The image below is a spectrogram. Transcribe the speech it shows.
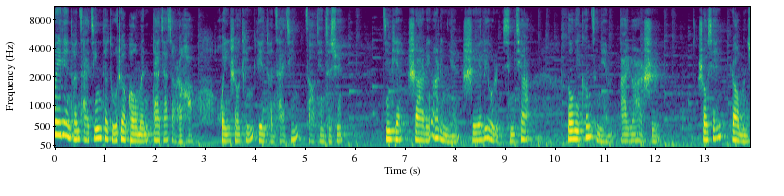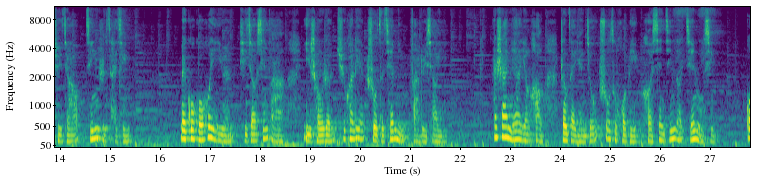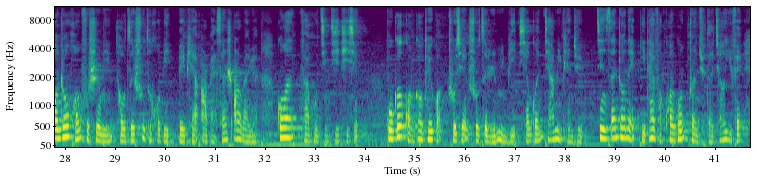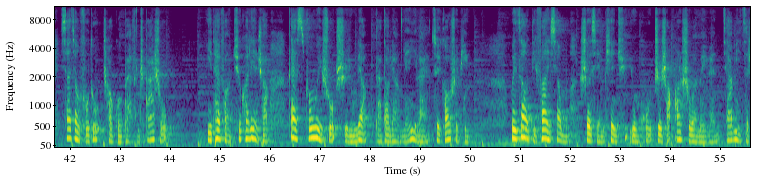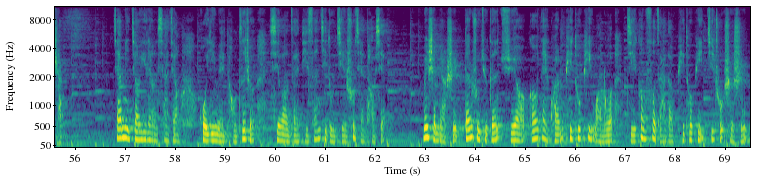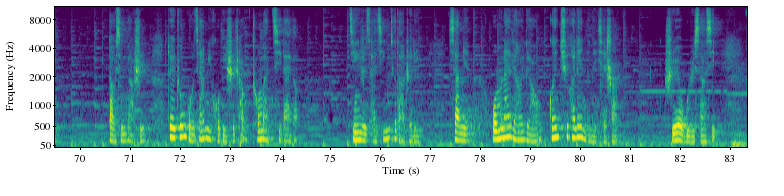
各位链团财经的读者朋友们，大家早上好，欢迎收听链团财经早间资讯。今天是二零二零年十月六日，星期二，农历庚子年八月二十。首先，让我们聚焦今日财经。美国国会议员提交新法案，已承认区块链数字签名法律效益。爱沙尼亚央行正在研究数字货币和现金的兼容性。广州黄埔市民投资数字货币被骗二百三十二万元，公安发布紧急提醒。谷歌广告推广出现数字人民币相关加密骗局。近三周内，以太坊矿工赚取的交易费下降幅度超过百分之八十五。以太坊区块链上，Gas 中位数使用量达到两年以来最高水平。伪造 DeFi 项目涉嫌骗取用户至少二十万美元加密资产。加密交易量下降，或因为投资者希望在第三季度结束前套现。威神表示，单数据根需要高带宽 P2P 网络及更复杂的 P2P 基础设施。道兴表示，对中国加密货币市场充满期待的。今日财经就到这里，下面我们来聊一聊关于区块链的那些事儿。十月五日消息。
